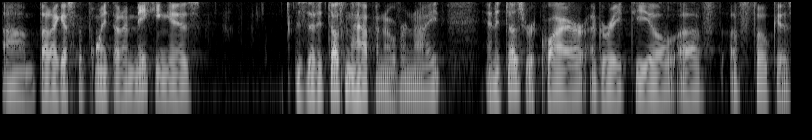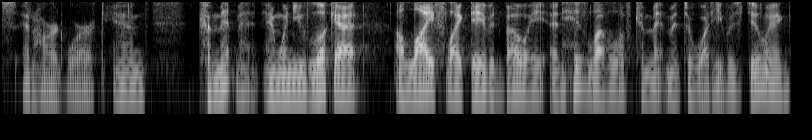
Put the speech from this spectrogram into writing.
Um, but I guess the point that I'm making is is that it doesn't happen overnight, and it does require a great deal of of focus and hard work and commitment. And when you look at a life like David Bowie and his level of commitment to what he was doing,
